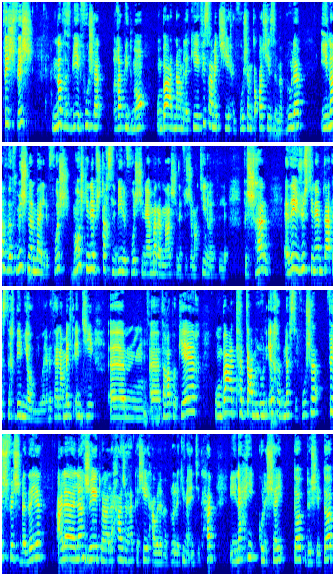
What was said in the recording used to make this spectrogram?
فش فش ننظف بيه الفوشة rapidement ومن بعد نعمل كي في ساعه ما تشيح الفوشة ما تبقاش ياسر مبلولة. ينظف مش normal الفوش ماهوش كي باش تغسل بيه الفوش أنا مرة ما نعرفش في الجمعتين ولا في, في الشهر. هذا juste ينام تاع استخدام يومي. ولا مثلا عملت أنت fard à paupières ومن بعد تحب تعمل لون آخر بنفس الفوشة. فش فش بذايا. على lingette ولا على حاجة هكا شيحه ولا مبلوله كيما أنت تحب. ينحي كل شيء. top de chez top.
